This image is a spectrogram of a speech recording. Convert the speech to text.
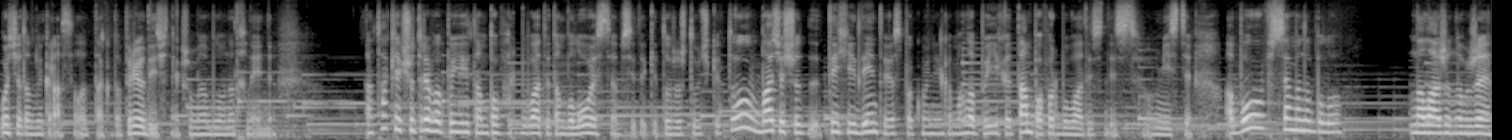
очі там не красила, так от, періодично, якщо в мене було натхнення. А так, якщо треба поїхати там пофарбувати там волосся, всі такі теж штучки, то бачу, що тихий день, то я спокійненько могла поїхати там пофарбуватись десь в місті. Або все в мене було налажено вже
